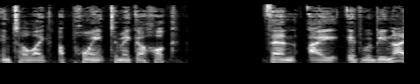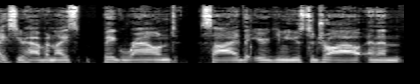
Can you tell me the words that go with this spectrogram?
into like a point to make a hook then i it would be nice you have a nice big round side that you're going to use to draw out and then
